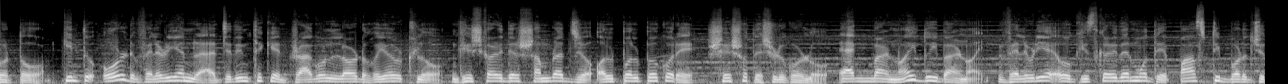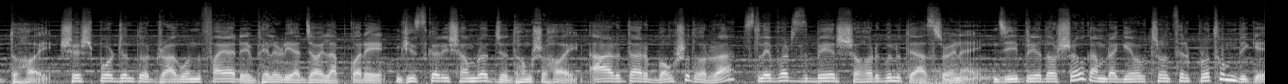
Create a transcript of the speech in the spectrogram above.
করত। কিন্তু ওল্ড ভ্যালেরিয়ানরা যেদিন থেকে ড্রাগন লর্ড হয়ে উঠল, ঘিসকারীদের সাম্রাজ্য অল্প অল্প করে শেষ হতে শুরু করল। একবার নয়, দুইবার নয়, ভ্যালেরিয়া ও ঘিসকারীদের মধ্যে পাঁচটি বড় যুদ্ধ হয়। শেষ পর্যন্ত ড্রাগন ফায়ারে ভ্যালেরিয়া জয়লাভ করে। ঘিসকারী সাম্রাজ্য ধ্বংস হয়। আর তার বংশধররা স্লেভার্স বের শহরগুলোতে আশ্রয় নেয়। জি, প্রিয় দর্শক, আমরা গেম অফ থ্রোনসের প্রথম দিকে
